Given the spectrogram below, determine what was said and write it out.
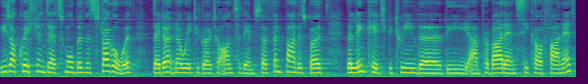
These are questions that small business struggle with. They don't know where to go to answer them. So FinFind is both the linkage between the, the um, provider and seeker of finance,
